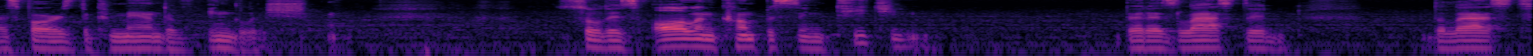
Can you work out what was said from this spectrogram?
as far as the command of English. So this all-encompassing teaching that has lasted the last,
